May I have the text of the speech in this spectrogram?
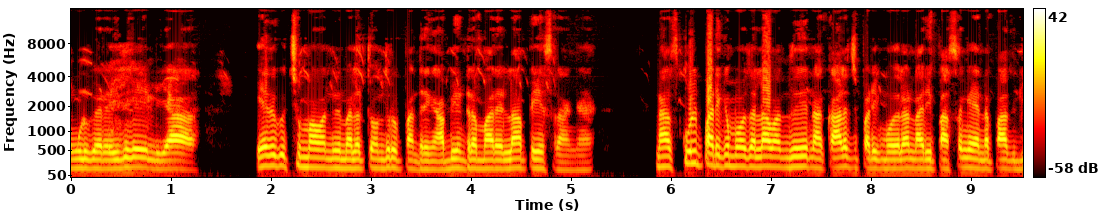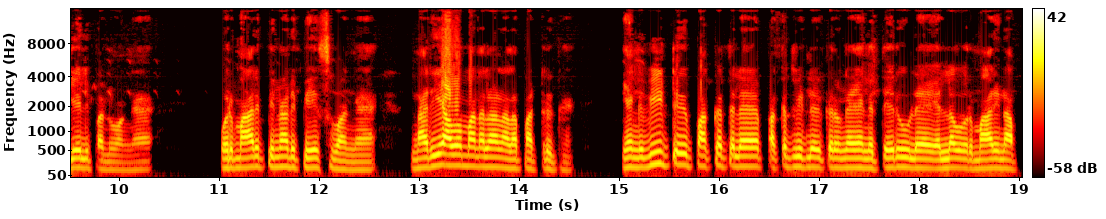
உங்களுக்கு வேறு இதுவே இல்லையா? எதுக்கு சும்மா வந்து மேலே தொந்தரவு பண்ணுறீங்க அப்படின்ற மாதிரி எல்லாம் பேசுகிறாங்க நான் ஸ்கூல் படிக்கும் போதெல்லாம் வந்து நான் காலேஜ் படிக்கும் போதெல்லாம் நிறைய பசங்க என்னை பார்த்து கேலி பண்ணுவாங்க. ஒரு மாதிரி பின்னாடி பேசுவாங்க. நிறைய அவமானம்லாம் நல்லா பட்டிருக்கேன். எங்கள் வீட்டு பக்கத்தில் பக்கத்து வீட்டில் இருக்கிறவங்க எங்கள் தெருவில் எல்லாம் ஒரு மாதிரி நான்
